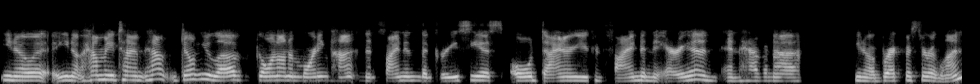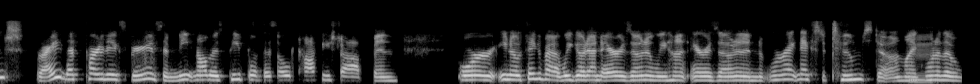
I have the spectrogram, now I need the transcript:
you know, uh, you know, how many times? How don't you love going on a morning hunt and then finding the greasiest old diner you can find in the area and and having a you know, a breakfast or a lunch, right? That's part of the experience and meeting all those people at this old coffee shop and or, you know, think about it. We go down to Arizona and we hunt Arizona and we're right next to Tombstone, like Mm. one of the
